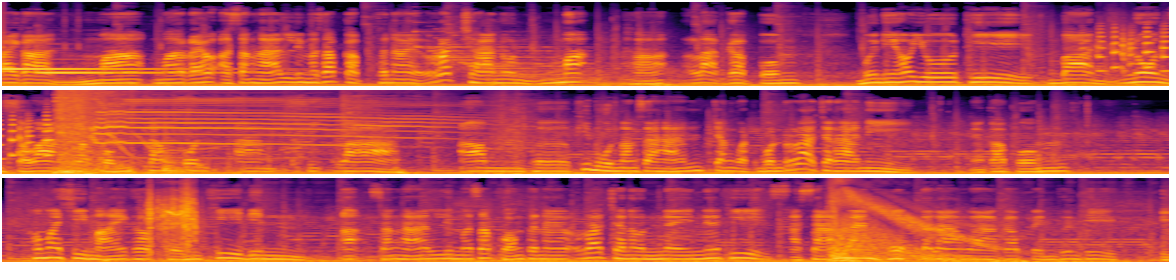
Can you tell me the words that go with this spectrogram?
รายการมามาแล้วอสังหาริมทรัพย์กับทนายรัชชานนท์มหาลาดครับผมมือนี้เขาอยู่ที่บ้านโน่นสว่างครับผมตำบลอ่างศิลาอำเภอพิบูลมังสาหารจังหวัดบนราชธานีนะครับผมเข้ามาชี้หมายครับผมที่ดิน อสังหาริมทรัพย์ของทนารัชนนท์ในเนื้อที่สามงานหกตารางวาครับเป็นพื้นที่ตี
